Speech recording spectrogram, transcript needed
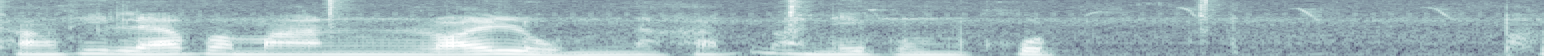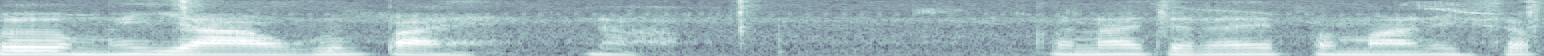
ครั้งที่แล้วประมาณร้อยหลุมนะครับ อันนี้ผมขุดเพิ่มให้ยาวขึ้นไปนะครับ ก็น่าจะได้ประมาณอีกสัก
